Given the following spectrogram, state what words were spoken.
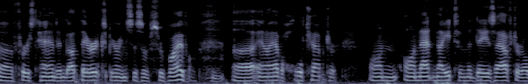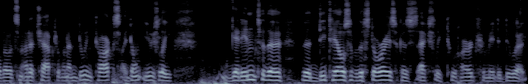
uh, firsthand and got their experiences of survival, mm. uh, and I have a whole chapter on on that night and the days after. Although it's not a chapter when I'm doing talks, I don't usually get into the, the details of the stories because it's actually too hard for me to do it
